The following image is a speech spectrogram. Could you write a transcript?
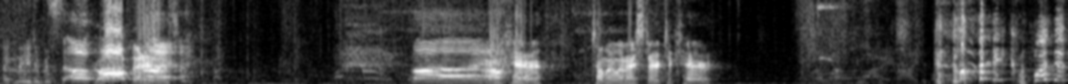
I made a mistake. Oh, oh, Oh, there it bye. I don't care. Tell me when I start to care. Like what?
